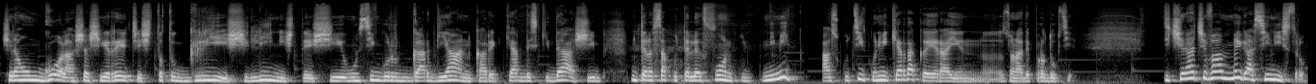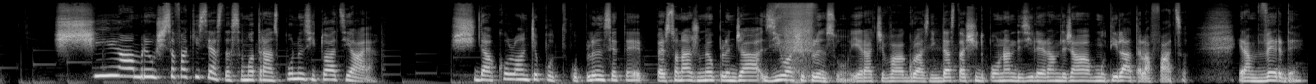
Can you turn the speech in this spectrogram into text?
Și era un gol așa și rece și totul gri și liniște și un singur gardian care chiar deschidea și nu te lăsa cu telefon, cu nimic ascuțit, cu nimic, chiar dacă erai în uh, zona de producție. Deci era ceva mega sinistru. Și am reușit să fac chestia asta, să mă transpun în situația aia. Și de acolo a început cu plânsete, personajul meu plângea ziua și plânsul, era ceva groaznic. De asta și după un an de zile eram deja mutilată la față. Eram verde.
